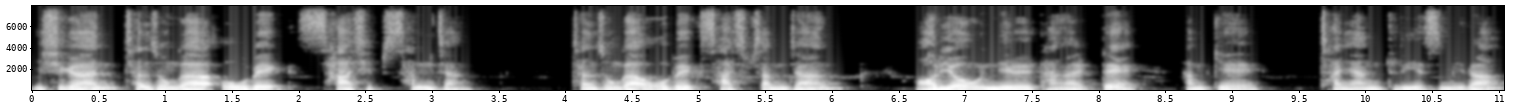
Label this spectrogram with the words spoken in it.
이 시간 찬송가 543장, 찬송가 543장, 어려운 일 당할 때 함께 찬양 드리겠습니다.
